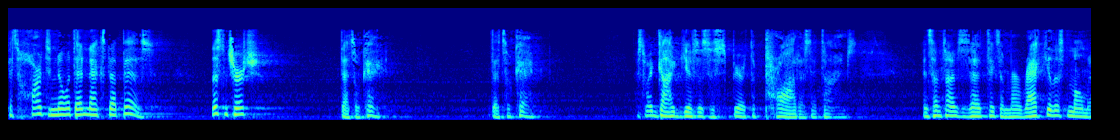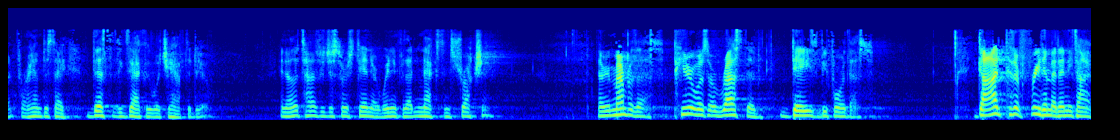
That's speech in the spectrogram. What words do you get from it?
it's hard to know what that next step is. Listen, church, that's okay. That's okay. That's why God gives us a spirit to prod us at times. And sometimes it takes a miraculous moment for Him to say, This is exactly what you have to do. And other times we just sort of stand there waiting for that next instruction. Now remember this Peter was arrested days before this. God could have freed him at any time.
